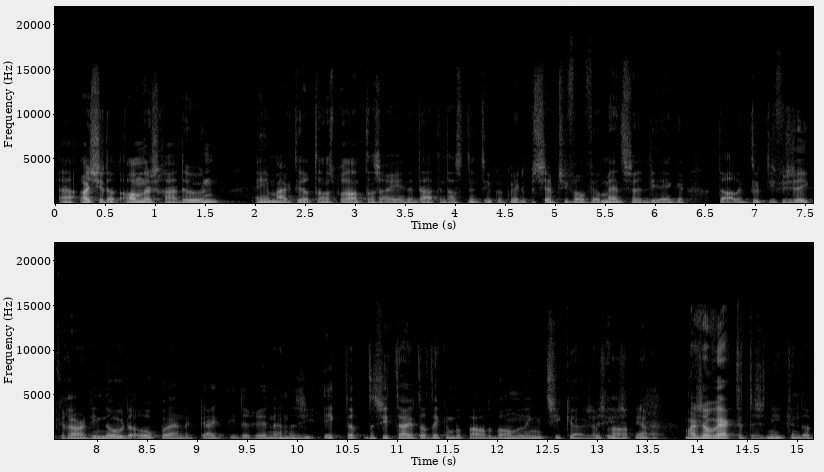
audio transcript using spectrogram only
Uh, als je dat anders gaat doen, en je maakt het heel transparant, dan zou je inderdaad, en dat is natuurlijk ook weer de perceptie van veel mensen die denken, dadelijk doet die verzekeraar die noden open en dan kijkt hij erin en dan zie ik dat, dan ziet hij dat ik een bepaalde behandeling in het ziekenhuis Precies, heb gehad. Ja. Maar zo werkt het dus niet. En dat,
